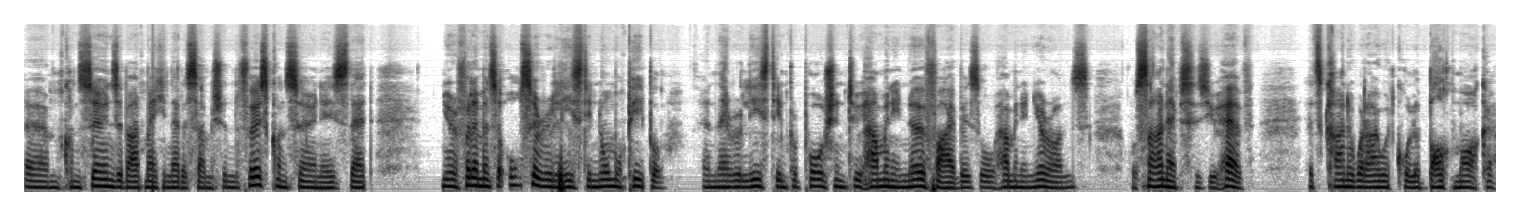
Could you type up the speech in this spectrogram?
um, concerns about making that assumption. The first concern is that neurofilaments are also released in normal people and they're released in proportion to how many nerve fibers or how many neurons or synapses you have. It's kind of what I would call a bulk marker.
